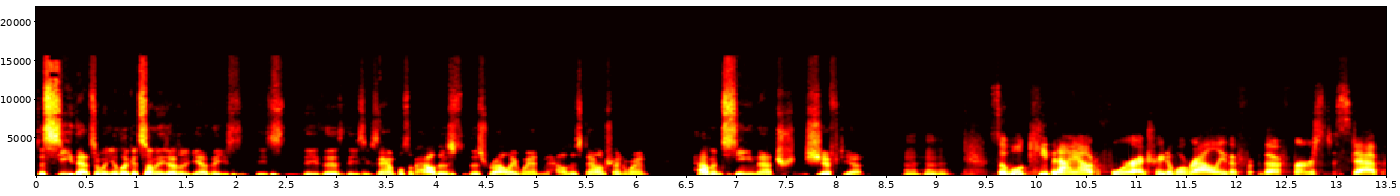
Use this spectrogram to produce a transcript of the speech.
to see that. So when you look at some of these other, you know, these these these these examples of how this this rally went and how this downtrend went, haven't seen that tr- shift yet. Mm-hmm. So we'll keep an eye out for a tradable rally. The, the first step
